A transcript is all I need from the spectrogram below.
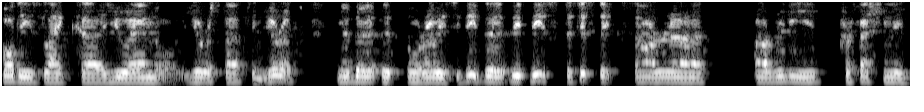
bodies like UN uh, or Eurostat in Europe you know, the, the, or OECD, the, the, these statistics are uh, are really professionally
